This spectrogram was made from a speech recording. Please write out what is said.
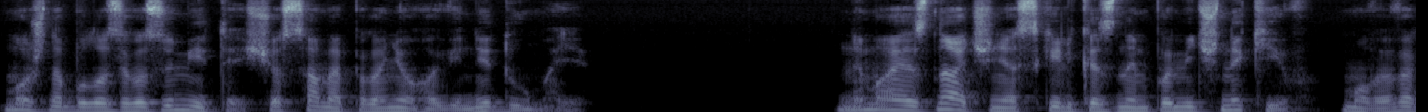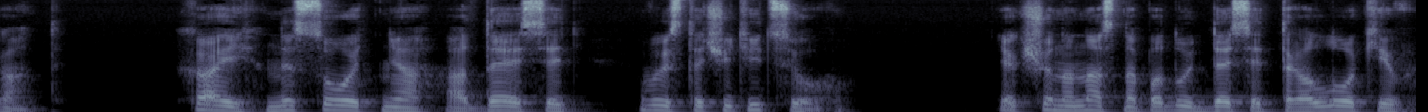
можна було зрозуміти, що саме про нього він і думає. Немає значення, скільки з ним помічників, мовив Рант. Хай не сотня, а десять вистачить і цього. Якщо на нас нападуть десять тралоків,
